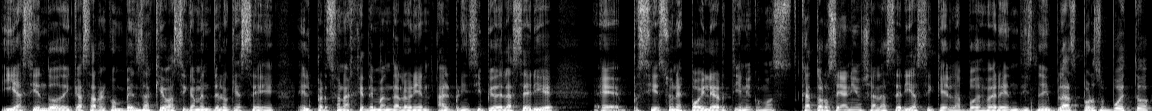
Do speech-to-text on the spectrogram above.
y haciendo de casa recompensas, que básicamente lo que hace el personaje de Mandalorian al principio de la serie. Eh, pues si es un spoiler, tiene como 14 años ya la serie, así que la puedes ver en Disney Plus, por supuesto,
